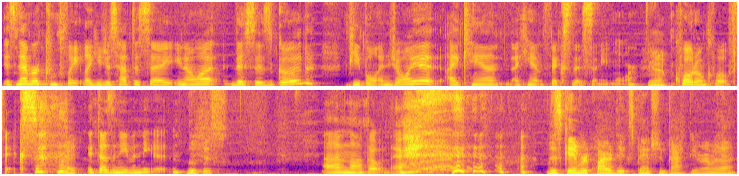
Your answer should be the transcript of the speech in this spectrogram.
it's never complete. Like you just have to say, you know what, this is good. People enjoy it. I can't I can't fix this anymore. Yeah, Quote unquote fix. right, it doesn't even need it. Lucas. I'm not going there. This game required the expansion pack. Do you remember that?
